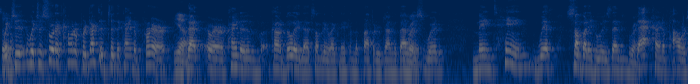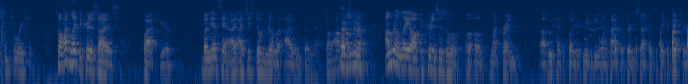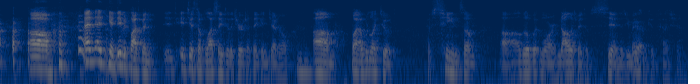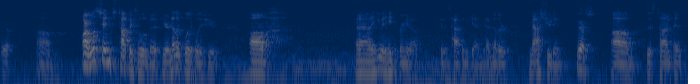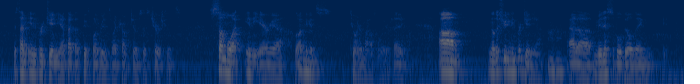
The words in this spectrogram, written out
So which is which is sort of counterproductive to the kind of prayer yeah, that or kind of accountability that somebody like Nathan the prophet or John the Baptist would maintain with somebody who is then Right. that kind of power situation. So I'd like to criticize Platt here, but on the other hand, I, I just don't know what I would have done in that. So I'm, I'm gonna I'm gonna lay off the criticism of of, of my friend. Uh, who's had the pleasure for me to be one time for 30 seconds to take a picture. Um, and, and yeah, David Platt's been, it, it's just a blessing to the church, I think, in general. Um, but I would like to have, have seen some, uh, a little bit more acknowledgement of sin, as you mentioned, confession. Yeah. Um, all right, let's change topics a little bit here. Another political issue. Um, and I even hate to bring it up because it's happened again. We had another mass shooting Yes. um, this time, and this time in Virginia. In fact, I think it's one of the reasons why Trump chose this church because it's somewhat in the area, though I think Mhm. it's 200 miles away or so. Anyway, um, another shooting in Virginia at a municipal building.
